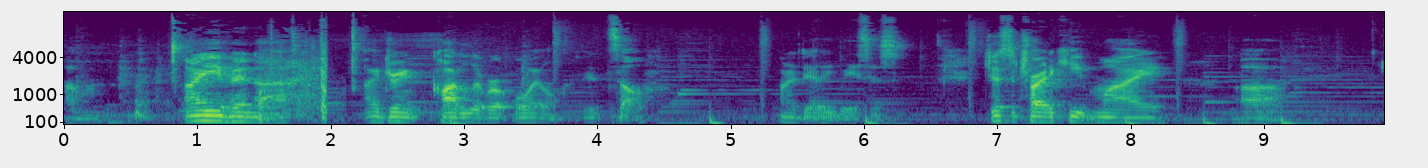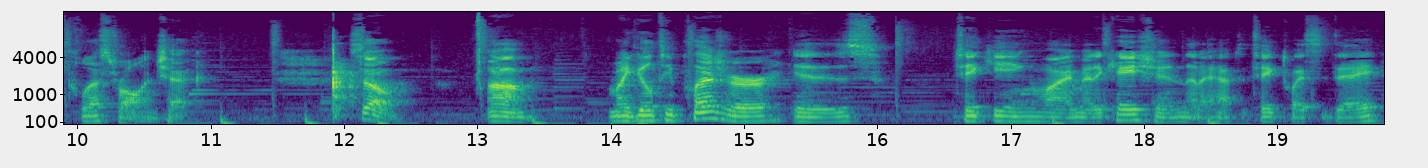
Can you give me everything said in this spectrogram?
Um, I even uh, I drink cod liver oil itself on a daily basis just to try to keep my uh, cholesterol in check. So, um, my guilty pleasure is taking my medication that I have to take twice a day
